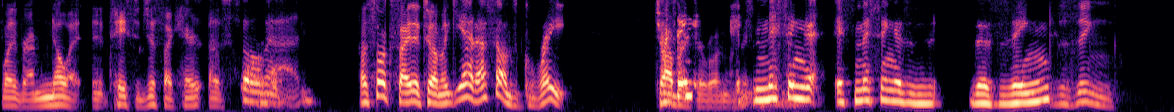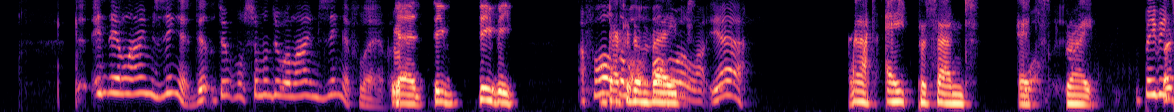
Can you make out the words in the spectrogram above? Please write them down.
flavor. I know it. It tasted just like hair. It was So horrible. bad. I was so excited too. I'm like, yeah, that sounds great. I Jawbreaker one. It's missing. It's missing as the zing. The zing. D- In there lime zinger? Did, didn't someone do a lime zinger flavour? Yeah, D- DV. I thought there were, I Decadent thought there were like, yeah. At eight percent, it's What? great. BVG,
